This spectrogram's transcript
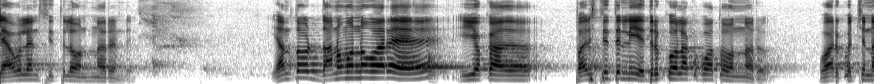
లేవలేని స్థితిలో ఉంటున్నారండి. ఎంతో ధనం ఉన్నవారే ఈ యొక్క పరిస్థితుల్ని ఎదుర్కోలేకపోతూ ఉన్నారు. వారికి వచ్చిన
